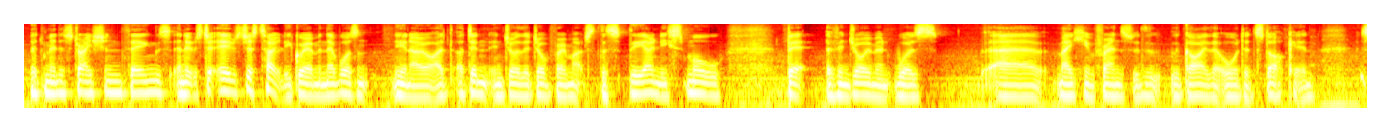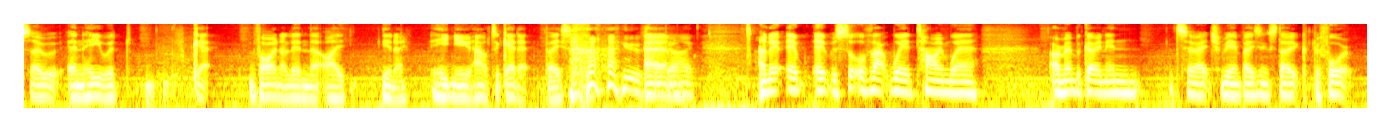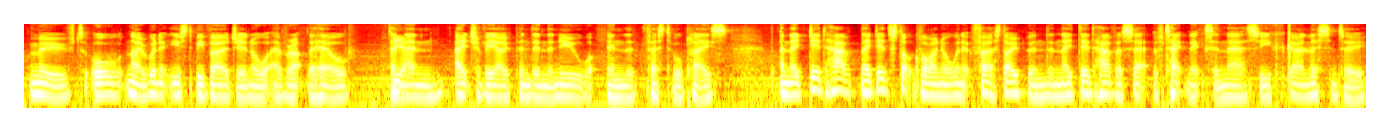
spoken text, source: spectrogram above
administration things, and it was ju- it was just totally grim. And there wasn't, you know, I, I didn't enjoy the job very much. The the only small bit of enjoyment was uh, making friends with the, guy that ordered stock in. So, and he would get vinyl in that I, you know, he knew how to get it basically He was the Um, guy. and it, it it was sort of that weird time where I remember going in to HMV in Basingstoke before it moved, or no, when it used to be Virgin or whatever up the hill, and Yeah. then HMV opened in the new in the festival place, and they did have they did stock vinyl when it first opened, and they did have a set of Technics in there so you could go and listen to,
